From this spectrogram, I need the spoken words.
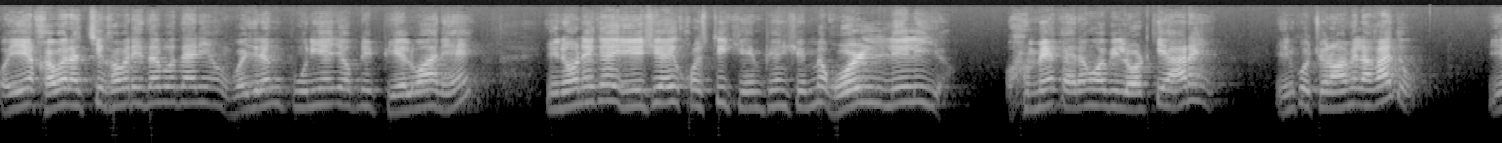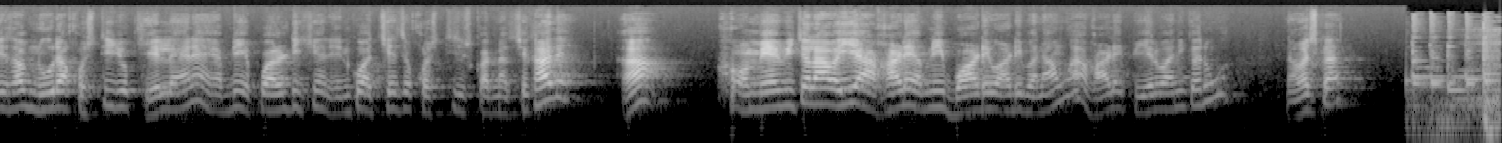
और ये खबर, अच्छी खबर इधर बता रही हूँ। बजरंग पूनिया जो अपने पहलवान है इन्होंने क्या एशियाई कुश्ती चैंपियनशिप में गोल्ड ले लिया। और मैं कह रहा हूँ, अभी लौट के आ रहे हैं। इनको चुनाव में लगा दो। ये सब नूरा कुश्ती जो खेल रहे हैं ना, अपने पॉलिटिशियन, इनको अच्छे से कुश्ती करना सिखा दे। हाँ? और मैं भी चला, भैया, अखाड़े अपनी बॉडी वाड़ी बनाऊँगा, अखाड़े पहलवानी करूँगा। नमस्कार।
